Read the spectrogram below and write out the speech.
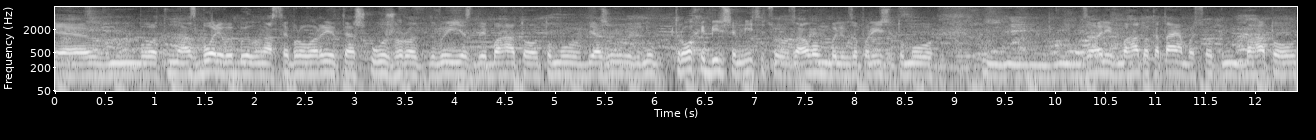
Е, От на зборі ви були у нас це бровари, теж Ужгород, виїзди багато. Тому я ну трохи більше місяцю. Загалом були в Запоріжжі, тому взагалі багато катаємось. От багато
